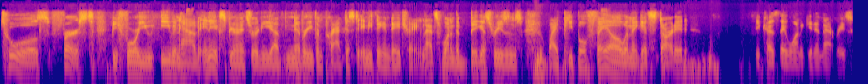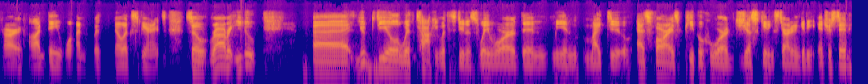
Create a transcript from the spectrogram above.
tools first before you even have any experience or you have never even practiced anything in day trading. That's one of the biggest reasons why people fail when they get started because they want to get in that race car on day one with no experience. So, Robert, you uh, you deal with talking with students way more than me and Mike do, as far as people who are just getting started and getting interested.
